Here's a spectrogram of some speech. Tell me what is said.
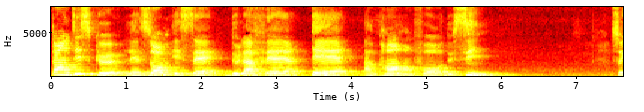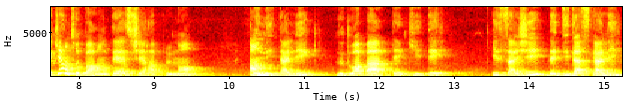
tandis que les hommes essaient de la faire taire à grand renfort de signes. Ce qui, entre parenthèses, cher apprenant, en italique, ne doit pas t'inquiéter. Il s'agit des didascalies.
